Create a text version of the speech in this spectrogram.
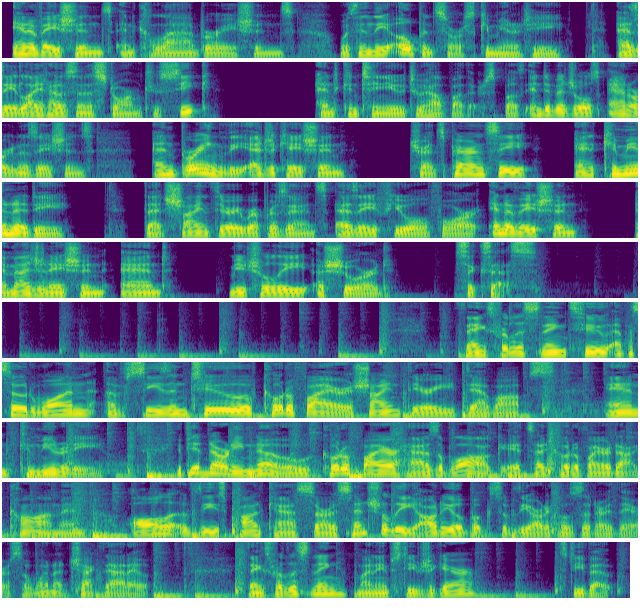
innovations and collaborations within the open source community as a lighthouse in a storm to seek and continue to help others, both individuals and organizations, and bring the education, transparency, and community that Shine Theory represents as a fuel for innovation, imagination, and mutually assured success. Thanks for listening to episode one of season two of Codifyre Shine Theory, DevOps, and Community. If you didn't already know, Codifyre has a blog. It's at codifyre.com, and all of these podcasts are essentially audiobooks of the articles that are there, so why not check that out? Thanks for listening. My name's Steve Giguere. Steve out.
